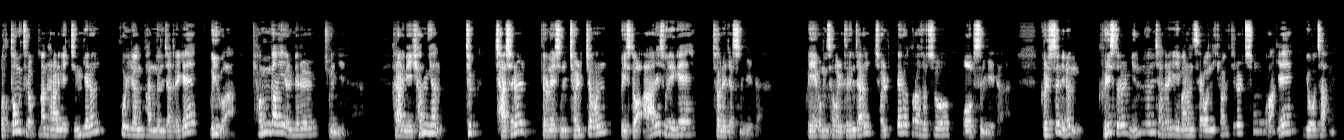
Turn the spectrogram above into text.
고통스럽지만 하나님의 징계는 훈련받는 자들에게 의와 평강의 열매를 줍니다. 하나님의 현현, 즉 자신을 드러내신 절정은 그리스도 안에서 우리에게 전해졌습니다. 그의 음성을 들은 자는 절대로 돌아설 수 없습니다. 글쓴이는 그리스도를 믿는 자들에게 임하는 새로운 현실을 숭고하게 묘사합니다.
